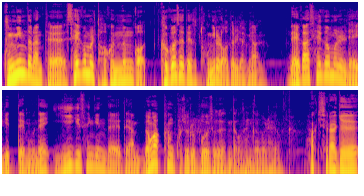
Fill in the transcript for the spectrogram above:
국민들한테 세금을 더 걷는 것, 그것에 대해서 동의를 얻으려면 내가 세금을 내기 때문에 이익이 생긴다에 대한 명확한 구조를 보여줘야 된다고 생각을 해요. 확실하게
